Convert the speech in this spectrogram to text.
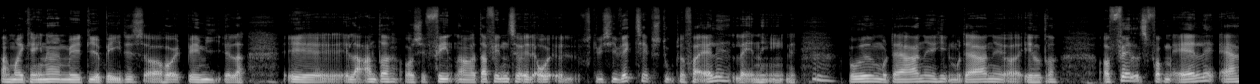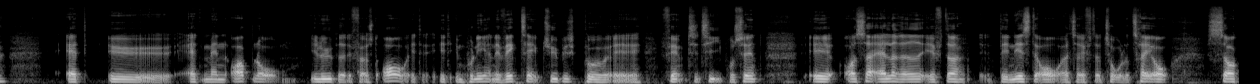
amerikanere med diabetes og højt BMI, eller, øh, eller andre, også finder, og der findes et, skal vi sige, vægttabsstudier fra alle lande egentlig. Mm. Både moderne, helt moderne og ældre. Og fælles for dem alle er, at, øh, at man opnår i løbet af det første år et, et imponerende vægttab, typisk på øh, 5-10 procent, øh, og så allerede efter det næste år, altså efter to eller tre år, så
